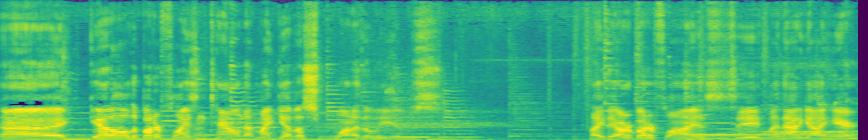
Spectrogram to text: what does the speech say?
Uh, get all the butterflies in town. That might give us one of the leaves. Like, they are butterflies. See? Like that guy here.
